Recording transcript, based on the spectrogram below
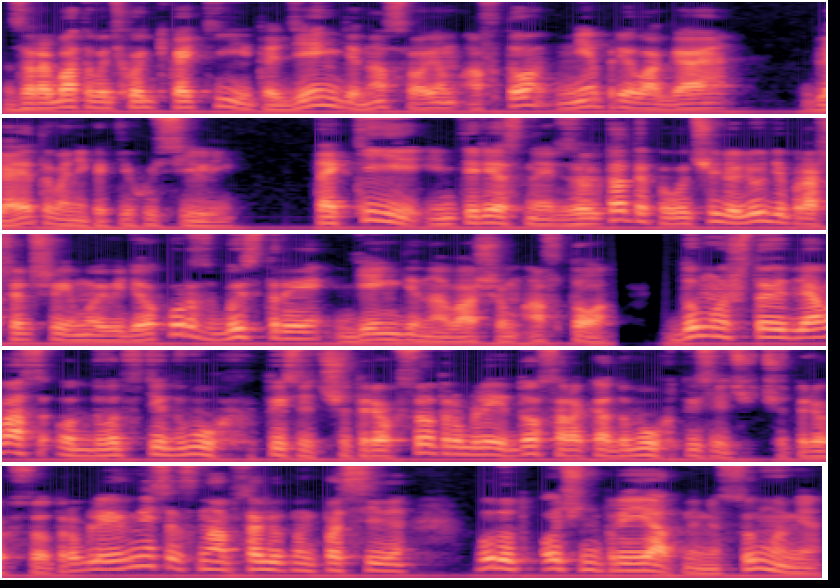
зарабатывать хоть какие-то деньги на своем авто, не прилагая для этого никаких усилий. Такие интересные результаты получили люди, прошедшие мой видеокурс «Быстрые деньги на вашем авто». Думаю, что и для вас от 22 400 рублей до 42 400 рублей в месяц на абсолютном пассиве будут очень приятными суммами,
